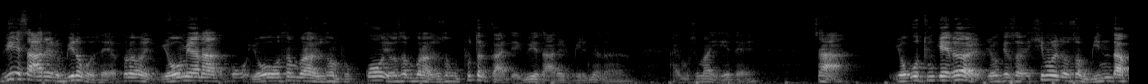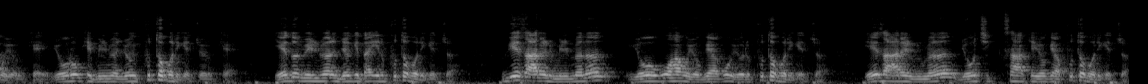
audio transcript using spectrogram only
위에서 아래로 밀어보세요. 그러면 요 면하고 요 선분하고 요 선 붙고 요 선분하고 요 선 붙을 거 아니에요. 위에서 아래로 밀면은. 아니, 무슨 말 이해돼? 자, 요거 두 개를 여기서 힘을 줘서 민다고 요렇게. 요렇게 밀면 여기 붙어버리겠죠. 이렇게. 얘도 밀면은 여기다 이렇게 붙어버리겠죠. 위에서 아래로 밀면은 요거하고 요게하고 요렇게 붙어버리겠죠. 얘에서 아래로 밀면은 요 직사각형 여기가 붙어버리겠죠.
